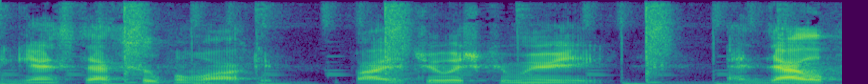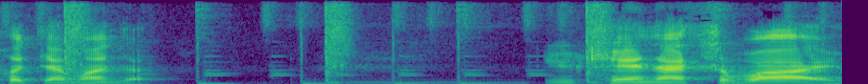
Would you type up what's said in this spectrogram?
against that supermarket by the Jewish community, and that will put them under. You cannot survive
